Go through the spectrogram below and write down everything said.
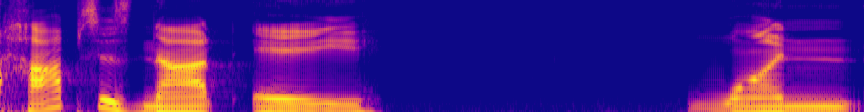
hops is not a one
